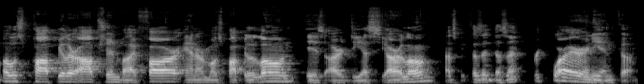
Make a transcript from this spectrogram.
Most popular option by far and our most popular loan is our DSCR loan. That's because it doesn't require any income.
